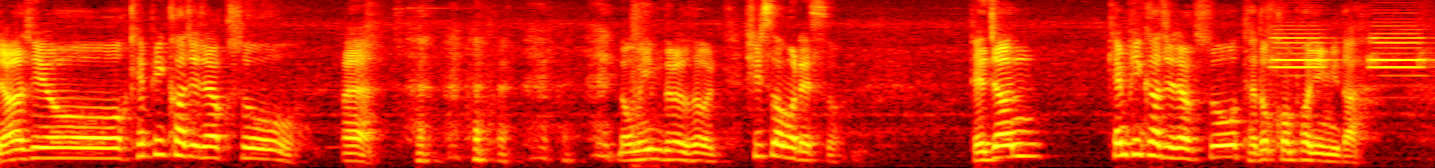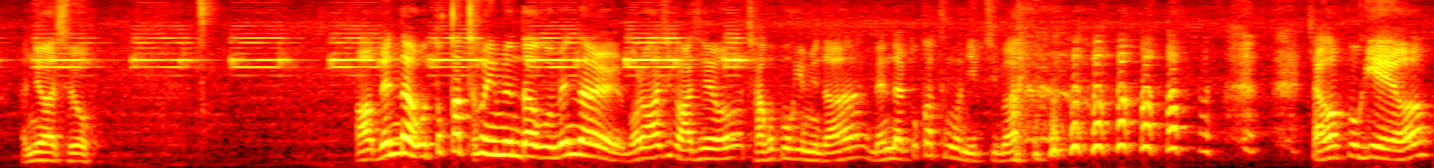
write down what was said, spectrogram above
안녕하세요. 캠핑카 제작소. 예. 너무 힘들어서 실성을 했어. 대전 캠핑카 제작소 대덕컴퍼니입니다. 안녕하세요. 아, 맨날 옷 똑같은 거 입는다고 맨날 뭐라 하지 마세요. 작업복입니다. 맨날 똑같은 건 입지만. 작업복이에요.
